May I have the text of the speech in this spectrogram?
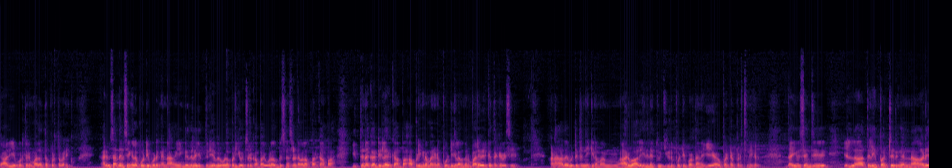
ஜாதியை பொறுத்தவரைக்கும் மதத்தை பொறுத்த வரைக்கும் அறிவு சார்ந்த விஷயங்களை போட்டி போடுங்க. நாங்கள் எங்கள் இதில் எத்தனையோ பேர் இவ்வளோ படிக்க வச்சுருக்காம்ப்பா இவ்வளோ பிஸ்னஸில் டெவலப்பாக இருக்காம்ப்பா இத்தனை கண்ட்ரியில் இருக்காம்ப்பா அப்படிங்கிற மாதிரியான போட்டிகளை வந்து வரவேற்கத்தக்க விஷயம். ஆனால் அதை விட்டுட்டு இன்றைக்கி நம்ம அருவாலை இதில் தூக்கிக்கிட்டு போட்டி போகிறதா இன்றைக்கி ஏகப்பட்ட பிரச்சனைகள். தயவு செஞ்சு எல்லாத்துலேயும் பற்று இருங்க நாடு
